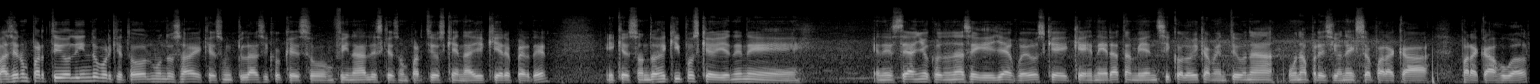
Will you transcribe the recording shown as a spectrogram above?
va a ser un partido lindo porque todo el mundo sabe que es un clásico, que son finales, que son partidos que nadie quiere perder y que son dos equipos que vienen eh, en este año con una seguilla de juegos que, que genera también psicológicamente una, una presión extra para cada, para cada jugador.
